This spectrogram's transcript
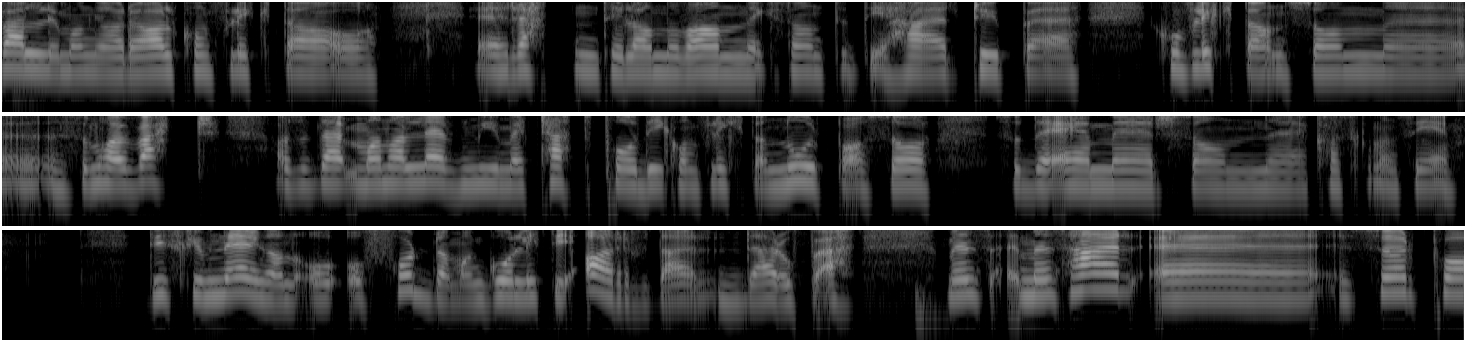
veldig mange arealkonflikter og eh, retten til land og vann, ikke sant. De her type konfliktene som, eh, som har vært Altså der man har levd mye mer tett på de konfliktene nordpå, så, så det er mer sånn, eh, hva skal man si diskrimineringene og, og fordommene går litt i arv der, der oppe. Mens, mens her eh, sørpå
